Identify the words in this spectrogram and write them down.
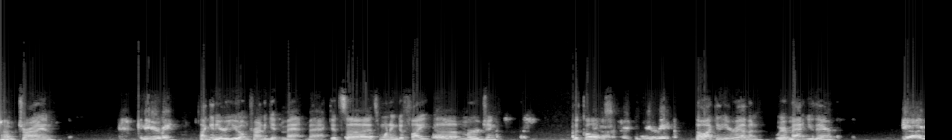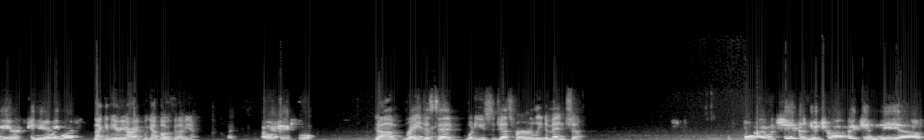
I'm trying. Can you hear me? I can hear you. I'm trying to get Matt back. It's uh, it's wanting to fight uh, merging the calls. Yeah, can you hear me? Oh, I can hear Evan. Where Matt? You there? Yeah, I'm here. Can you hear me, Mark? I can hear you. All right, we got both of you. Okay, cool. Um, Ray just said, "What do you suggest for early dementia?" I would say the nootropic and the uh,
